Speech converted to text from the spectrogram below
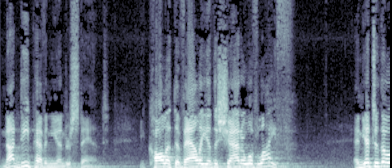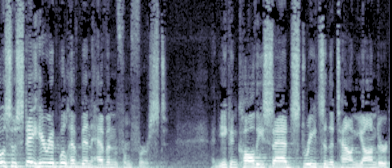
not deep heaven, ye understand. You call it the valley of the shadow of life. And yet to those who stay here, it will have been heaven from first. And ye can call these sad streets in the town yonder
